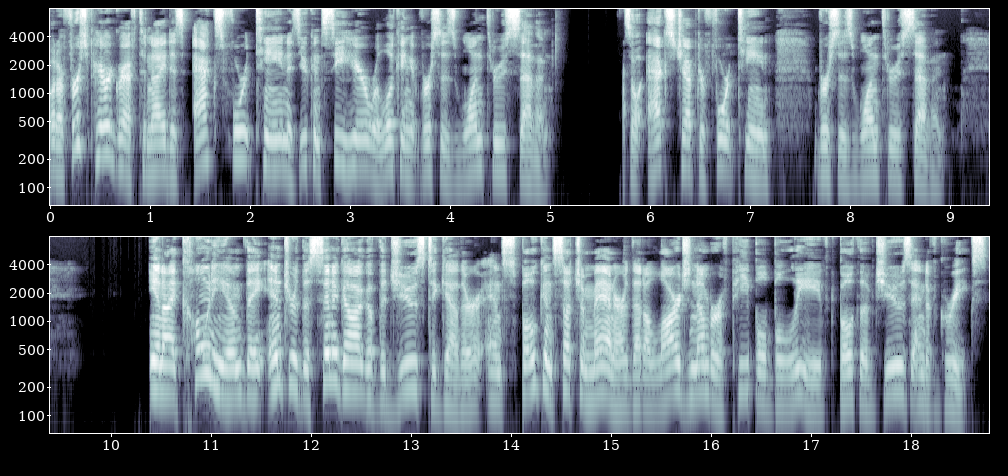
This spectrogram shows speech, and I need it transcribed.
But our first paragraph tonight is Acts 14. As you can see here, we're looking at verses 1 through 7. So, Acts chapter 14, verses 1 through 7. In Iconium, they entered the synagogue of the Jews together and spoke in such a manner that a large number of people believed, both of Jews and of Greeks.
